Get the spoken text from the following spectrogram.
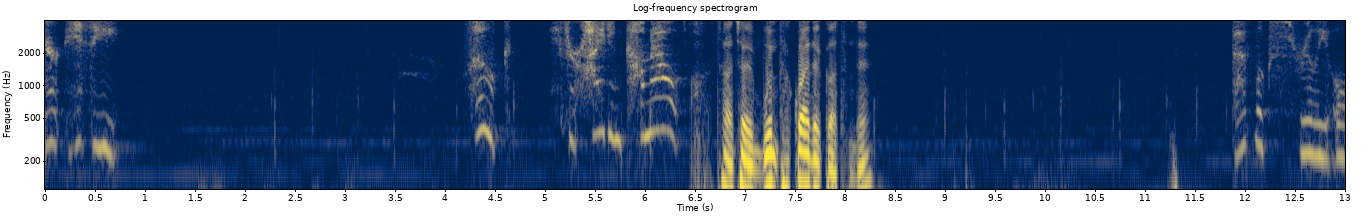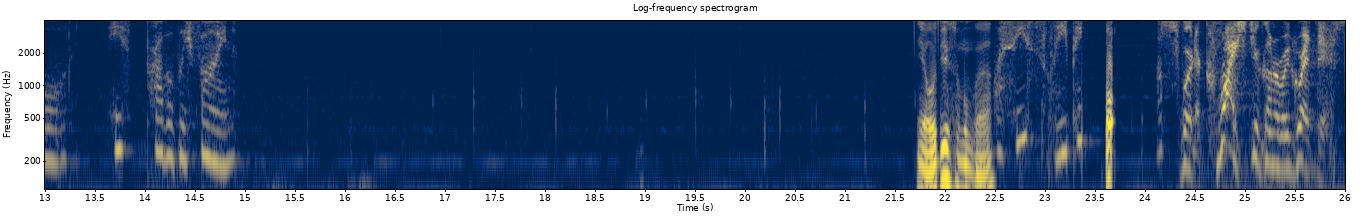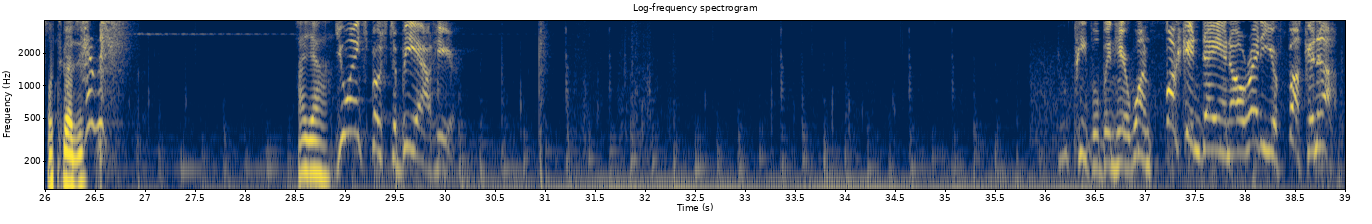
Where is he? Luke, if you're hiding, come out. 잠깐 저문 닫고 와야 될 것 같은데. That looks really old. He's probably fine. 얘 어디 숨은 거야? Was he sleeping? I swear to Christ, you're gonna regret this. 어떡하지? I was. 아야. You ain't supposed to be out here. You people been here one fucking day and already you're fucking up.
